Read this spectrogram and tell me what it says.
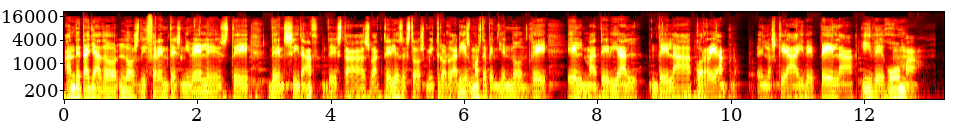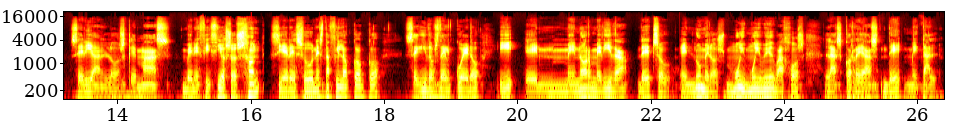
Han detallado los diferentes niveles de densidad de estas bacterias, de estos microorganismos, dependiendo de el material de la correa, en los que hay de tela y de goma serían los que más beneficiosos son. Si eres un estafilococo, seguidos del cuero y en menor medida, de hecho en números muy muy muy bajos, las correas de metal.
